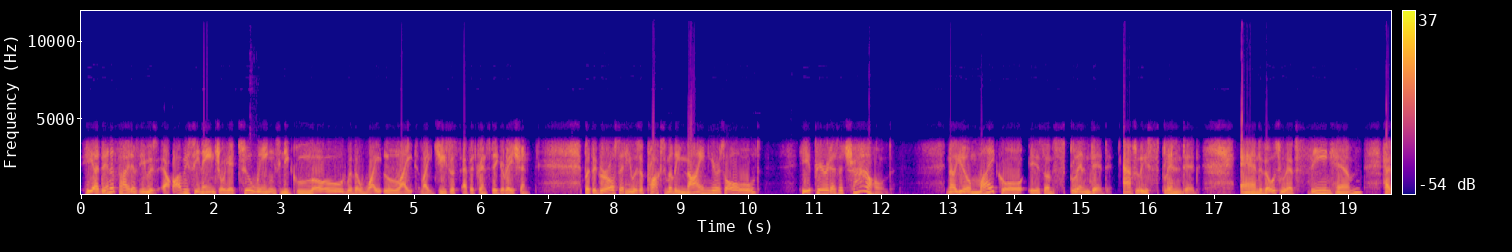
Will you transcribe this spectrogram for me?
He identified as he was obviously an angel. He had two wings and he glowed with a white light like Jesus at the Transfiguration. But the girl said he was approximately nine years old. He appeared as a child. Now, you know, Michael is um, splendid, absolutely splendid. And those who have seen him have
